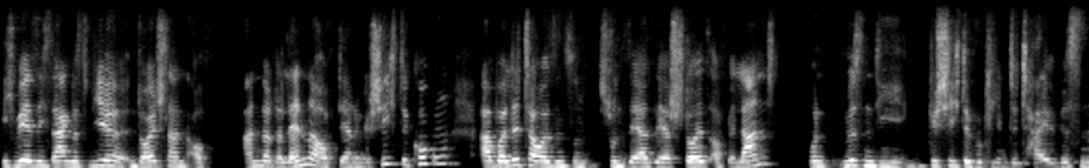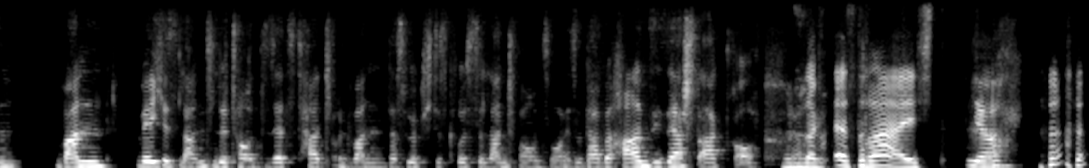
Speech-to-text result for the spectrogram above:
ich will jetzt nicht sagen, dass wir in Deutschland auf andere Länder, auf deren Geschichte gucken. Aber Litauer sind schon sehr, sehr stolz auf ihr Land und müssen die Geschichte wirklich im Detail wissen, wann welches Land Litauen besetzt hat und wann das wirklich das größte Land war und so. Also da beharren sie sehr stark drauf. Und du sagst, es reicht. Ja.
